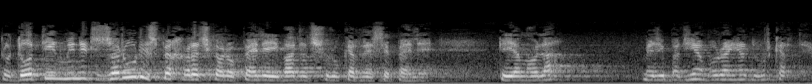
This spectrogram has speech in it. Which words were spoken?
تو دو تین منٹ ضرور اس پہ خرچ کرو پہلے عبادت شروع کرنے سے پہلے کہ یا مولا، میری بدیاں برائیاں دور کر دیں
